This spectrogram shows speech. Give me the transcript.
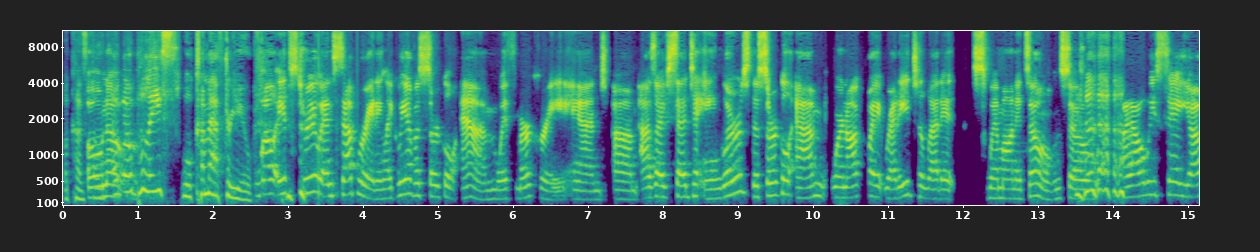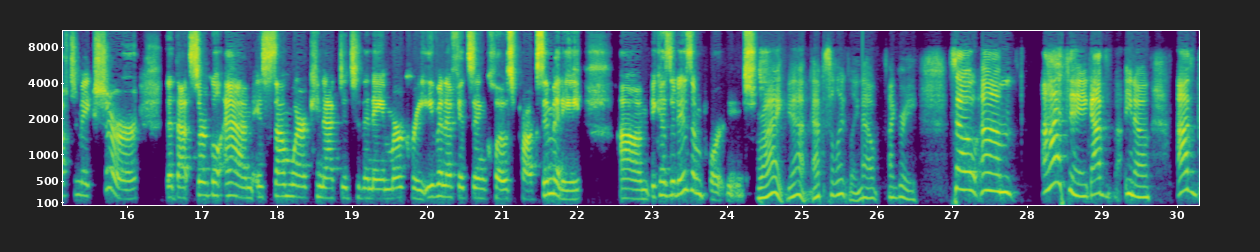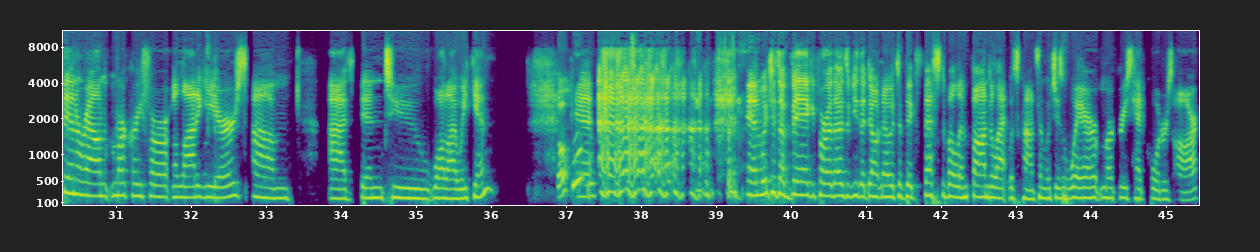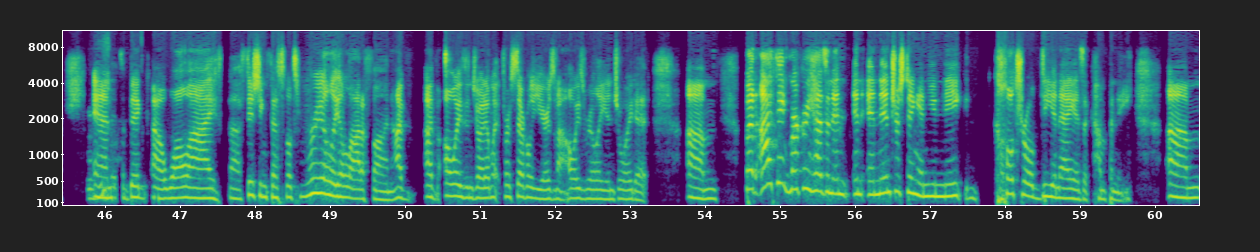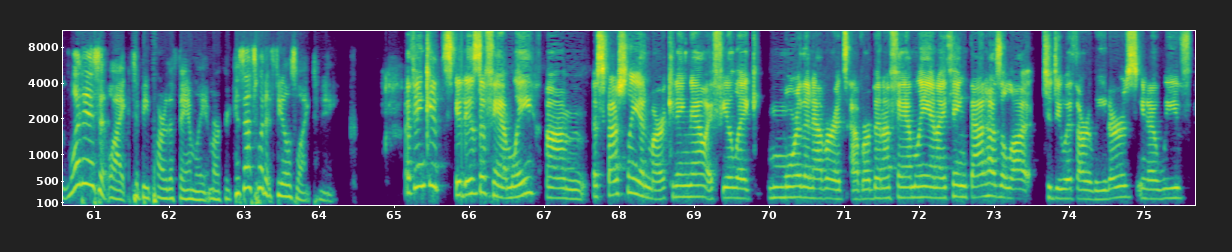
because oh no no police will come after you well it's true and separating like we have a circle m with mercury and um, as i've said to anglers the circle m we're not quite ready to let it swim on its own. So I always say you have to make sure that that circle M is somewhere connected to the name Mercury, even if it's in close proximity. Um, because it is important. Right. Yeah, absolutely. No, I agree. So, um, I think I've, you know, I've been around Mercury for a lot of years. Um, I've been to Walleye Weekend. Oh, and, and, which is a big, for those of you that don't know, it's a big festival in Fond du Lac, Wisconsin, which is where Mercury's headquarters are. Mm-hmm. And it's a big uh, walleye uh, fishing festival. It's really a lot of fun. I've, I've always enjoyed it. I went for several years and I always really enjoyed it. Um, but I think Mercury has an, an, an interesting and unique cultural DNA as a company. Um, what is it like to be part of the family at Mercury? Because that's what it feels like to me. I think it's it is a family, um, especially in marketing now. I feel like more than ever, it's ever been a family, and I think that has a lot to do with our leaders. You know, we've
